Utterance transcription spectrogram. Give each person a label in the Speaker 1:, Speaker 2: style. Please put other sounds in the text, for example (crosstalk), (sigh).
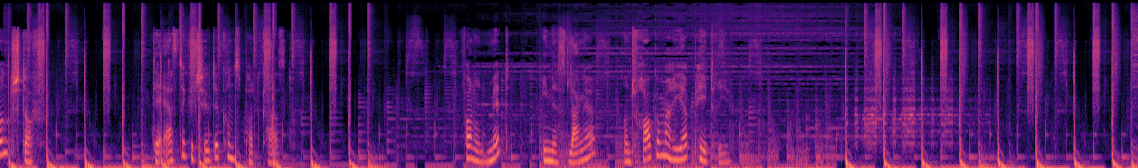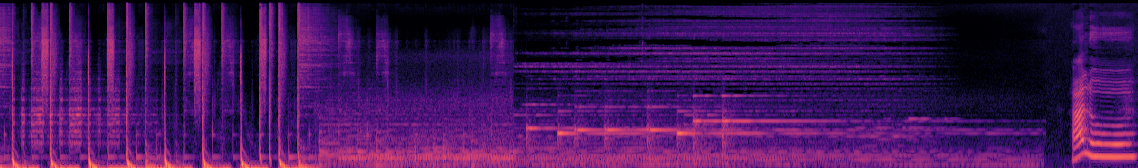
Speaker 1: Kunststoff. Der erste gechillte Kunstpodcast. Von und mit Ines Lange und Frauke Maria Petri.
